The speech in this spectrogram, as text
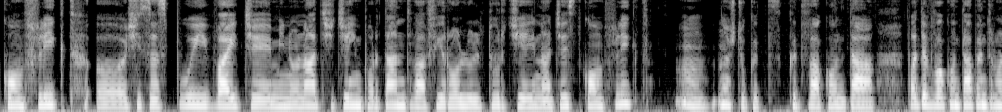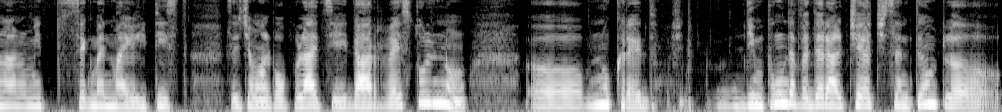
conflict uh, și să spui, vai ce minunat și ce important va fi rolul Turciei în acest conflict, mm, nu știu cât, cât va conta. Poate va conta pentru un anumit segment mai elitist, să zicem, al populației, dar restul nu. Uh, nu cred. Din punct de vedere al ceea ce se întâmplă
